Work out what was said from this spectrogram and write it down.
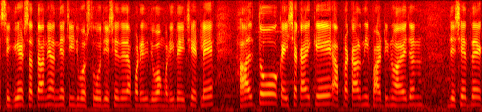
સિગરેટ્સ હતા અને અન્ય ચીજ વસ્તુઓ જે છે તે પડેલી જોવા મળી રહી છે. એટલે, હાલ તો કહી શકાય કે આ પ્રકારની પાર્ટીનું આયોજન જે છે તે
